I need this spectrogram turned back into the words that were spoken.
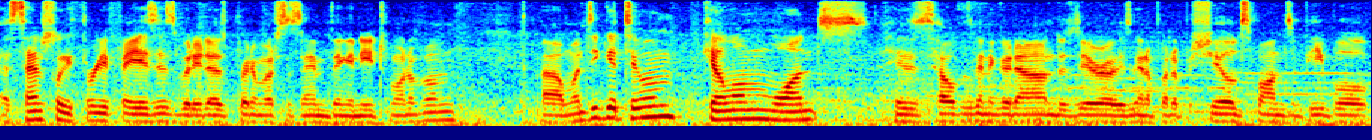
essentially three phases, but he does pretty much the same thing in each one of them. Uh, once you get to him, kill him once. His health is going to go down to zero. He's going to put up a shield, spawn some people,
